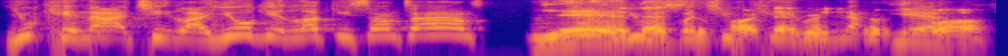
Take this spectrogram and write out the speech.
You cannot cheat. Like you'll get lucky sometimes. Yeah, you, that's the part that really yeah. Off.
